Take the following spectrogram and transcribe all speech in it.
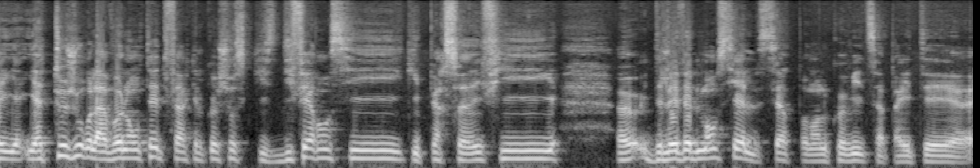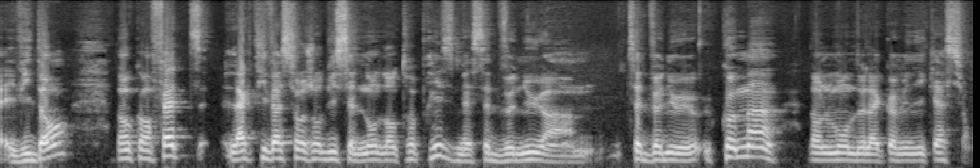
il, y a, toujours la volonté de faire quelque chose qui se différencie, qui personnifie, euh, de l'événementiel. Certes, pendant le Covid, ça n'a pas été euh, évident. Donc en fait, l'activation aujourd'hui, c'est le nom de l'entreprise, mais c'est devenu c'est devenu commun dans le monde de la communication.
